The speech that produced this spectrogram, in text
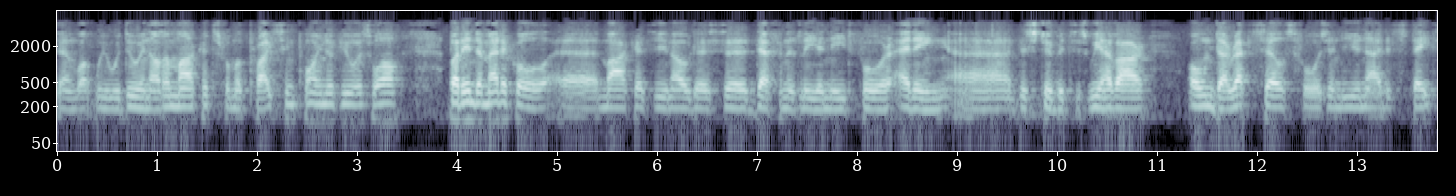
than what we would do in other markets from a pricing point of view as well. But in the medical uh, market, you know, there's definitely a need for adding uh distributors. We have our own direct sales force in the United States.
